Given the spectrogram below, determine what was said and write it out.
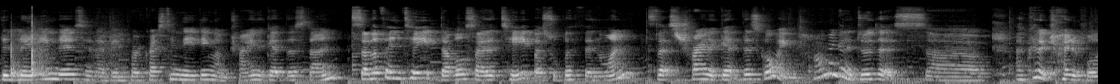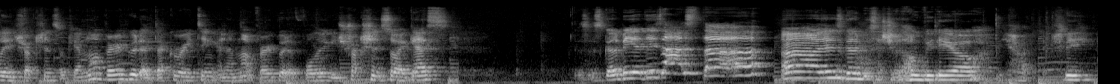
delaying this and I've been procrastinating on trying to get this done. Cellophane tape, double-sided tape, a super thin one. So let's try to get this going. How am I gonna do this? Uh, I'm gonna try to follow instructions, okay? I'm not very good at decorating and I'm not very good at following instructions, so I guess this is gonna be a disaster! Ah, uh, this is gonna be such a long video. Yeah, actually,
